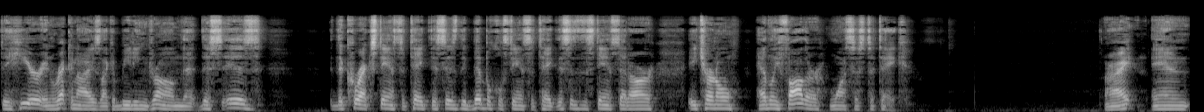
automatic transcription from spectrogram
to hear and recognize, like a beating drum, that this is the correct stance to take. This is the biblical stance to take. This is the stance that our eternal Heavenly Father wants us to take. All right, and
